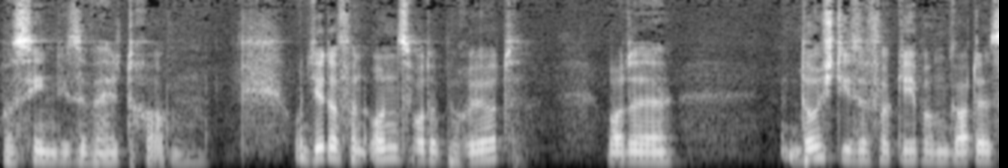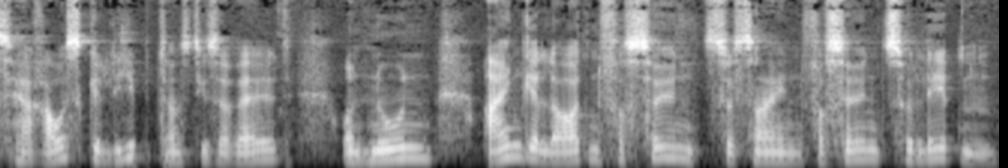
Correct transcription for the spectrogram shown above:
was sie in diese Welt tragen. Und jeder von uns wurde berührt, wurde durch diese Vergebung Gottes herausgeliebt aus dieser Welt und nun eingeladen, versöhnt zu sein, versöhnt zu leben,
